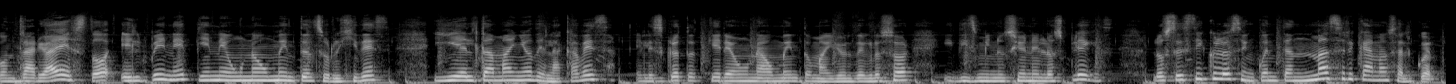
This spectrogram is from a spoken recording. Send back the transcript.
Contrario a esto, el pene tiene un aumento en su rigidez y el tamaño de la cabeza. El escroto adquiere un aumento mayor de grosor y disminución en los pliegues. Los testículos se encuentran más cercanos al cuerpo.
